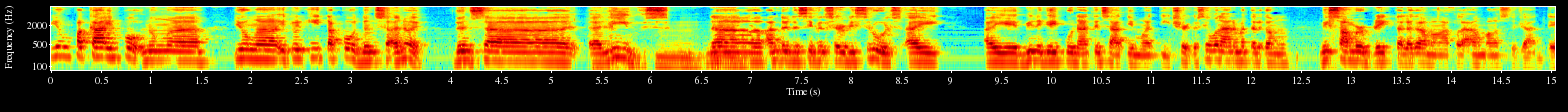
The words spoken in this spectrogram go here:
yung pagkain po nung uh, yung uh, it will eat up po dun sa ano eh, dun sa uh, leaves na under the civil service rules ay ay binigay po natin sa ating mga teacher kasi wala naman talagang may summer break talaga mga ang mga estudyante.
